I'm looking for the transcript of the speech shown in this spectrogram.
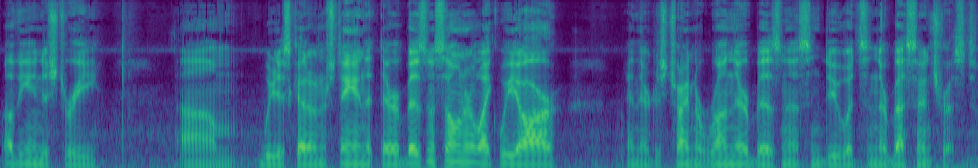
of the industry um, we just got to understand that they're a business owner like we are, and they're just trying to run their business and do what's in their best interest.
